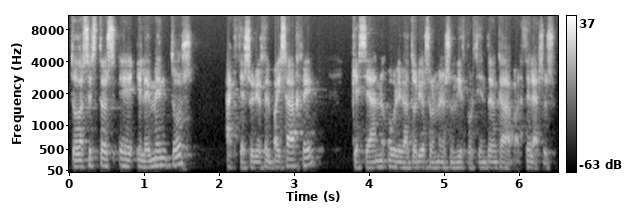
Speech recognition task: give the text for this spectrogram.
todos estos elementos accesorios del paisaje que sean obligatorios al menos un 10% en cada parcela. Eso es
